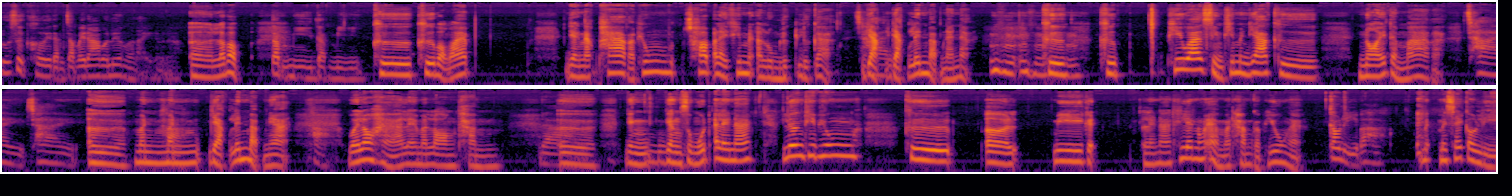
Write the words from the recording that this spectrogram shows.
รู้สึกเคยแต่จำไม่ได้ว่าเรื่องอะไรเลยนะ เออ แล้วแบบแต่มีแต่มี คือ คือแบบว่า อย่างนักพากย์อะพี่อุ้งชอบอะไรที่มันอารมณ์ลึกๆอะใช่อยากอยากเล่นแบบนั้นอะอือหือหืคือ คือ พี่ว่าสิ่งที่มันยากคือน้อยแต่มากอะใช่ใช่ เออ มันค่ะมันอยากเล่นแบบเนี้ยค่ะไว้เราหาอะไรมาลองทำได้เออ อย่างอืมอย่างสมมุติอะไรนะ เรื่องที่พี่ยุ่งคือเออมีกับอะไรนะ ที่เรียกน้องแอมมาทำกับพี่ยุ่งอะเกาหลีป่ะคะไม่ไม่ใช่เกาหลี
